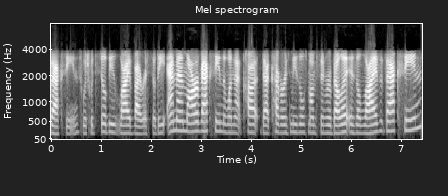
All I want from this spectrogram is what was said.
vaccines, which would still be live virus. So the MMR vaccine, the one that co- that covers measles, mumps, and rubella, is a live vaccine.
